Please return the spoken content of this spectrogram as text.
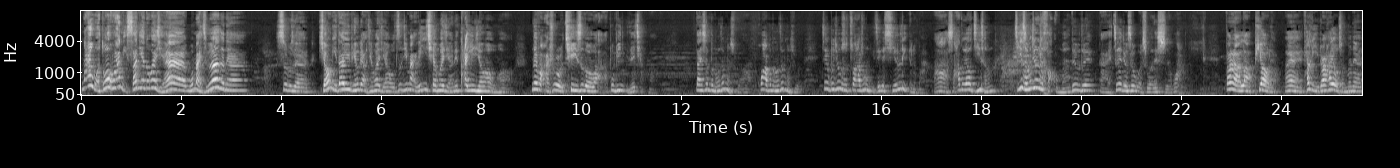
那我多花你三千多块钱，我买这个呢，是不是？小米带鱼屏两千块钱，我自己买个一千块钱的大音箱好不好？那瓦数七十多瓦，不比你这强啊？但是不能这么说啊，话不能这么说。这不就是抓住你这个心理了吗？啊，啥都要集成，集成就是好嘛，对不对？哎，这就是我说的实话。当然了，漂亮，哎，它里边还有什么呢？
